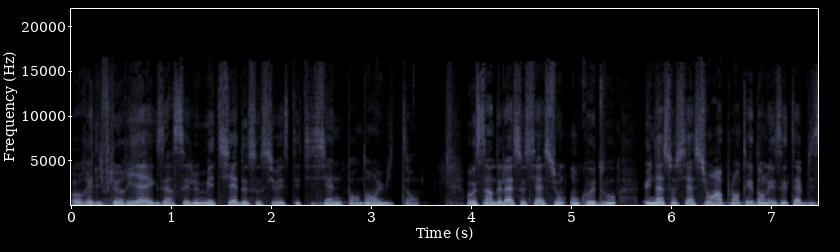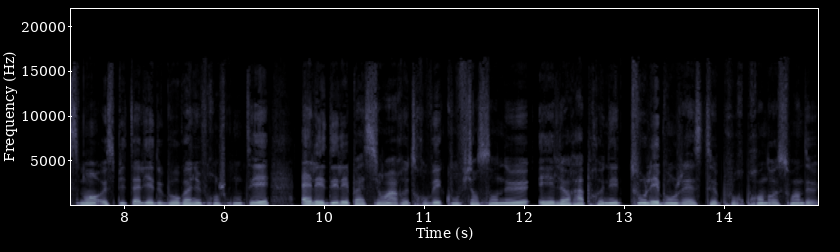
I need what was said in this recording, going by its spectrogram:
Aurélie Fleury a exercé le métier de socio-esthéticienne pendant 8 ans. Au sein de l'association Oncodou, une association implantée dans les établissements hospitaliers de Bourgogne-Franche-Comté, elle aidait les patients à retrouver confiance en eux et leur apprenait tous les bons gestes pour prendre soin d'eux.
